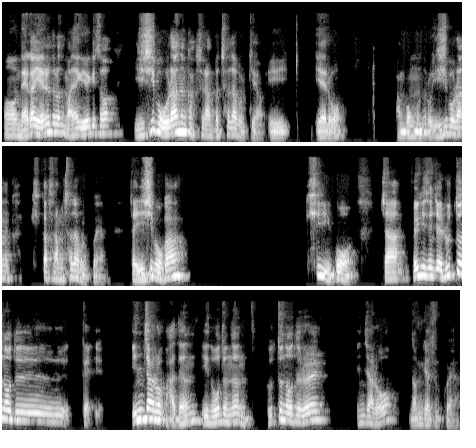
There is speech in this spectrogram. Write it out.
어, 내가 예를 들어서 만약에 여기서 25라는 값을 한번 찾아볼게요. 이 예로 반복문으로 25라는 키값을 한번 찾아볼 거예요. 자, 25가 키이고 자, 여기서 이제 root node 그러니까 인자로 받은 이 node는 root node를 인자로 넘겨 줄 거예요.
